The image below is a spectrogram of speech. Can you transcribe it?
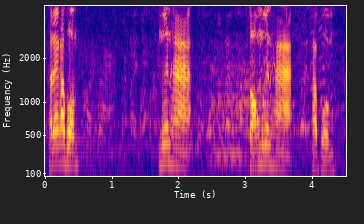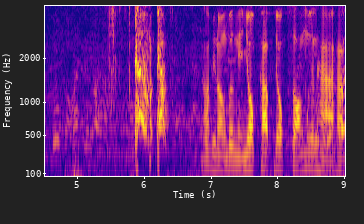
เท่าไหร่ครับผมหมื่นห้าสองหมื่นห้าครับผม เอาพี่น้องเบิ้องนี่ยกครับยกสองหมื่นหาครับ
